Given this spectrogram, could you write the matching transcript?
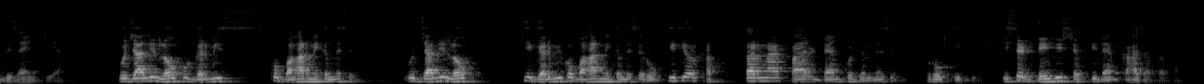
डिज़ाइन किया। वो जाली लौ को गर्मी को बाहर निकलने से, वो जाली लौ की गर्मी को बाहर निकलने से रोकती थी और खतरनाक फायर डैम को जलने से रोकती थी। इसे डेवी सेफ्टी डैम कहा जाता था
